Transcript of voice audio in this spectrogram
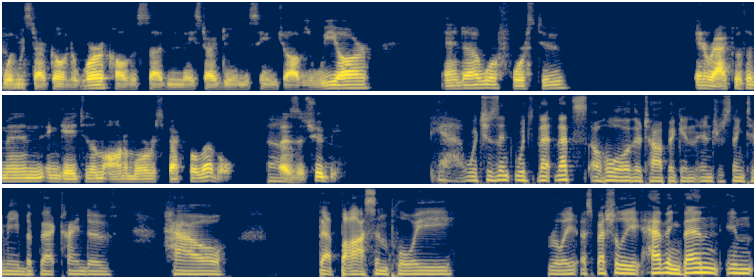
Women start going to work, all of a sudden they start doing the same jobs we are, and uh, we're forced to interact with them and engage them on a more respectful level, as Um, it should be. Yeah which isn't which that that's a whole other topic and interesting to me but that kind of how that boss employee really especially having been in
